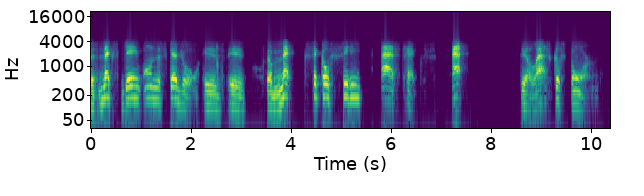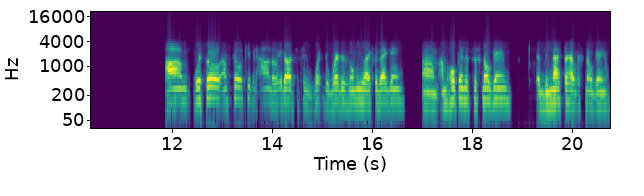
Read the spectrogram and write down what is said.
The next game on the schedule is is the Mexico City Aztecs at the Alaska Storm. Um, we're still I'm still keeping an eye on the radar to see what the weather's gonna be like for that game. Um, I'm hoping it's a snow game. It'd be nice to have a snow game.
